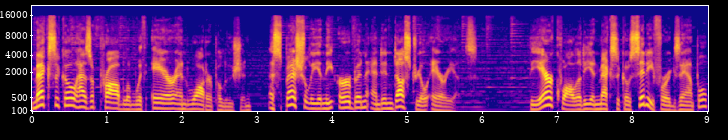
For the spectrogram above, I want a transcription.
Mexico has a problem with air and water pollution, especially in the urban and industrial areas. The air quality in Mexico City, for example,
